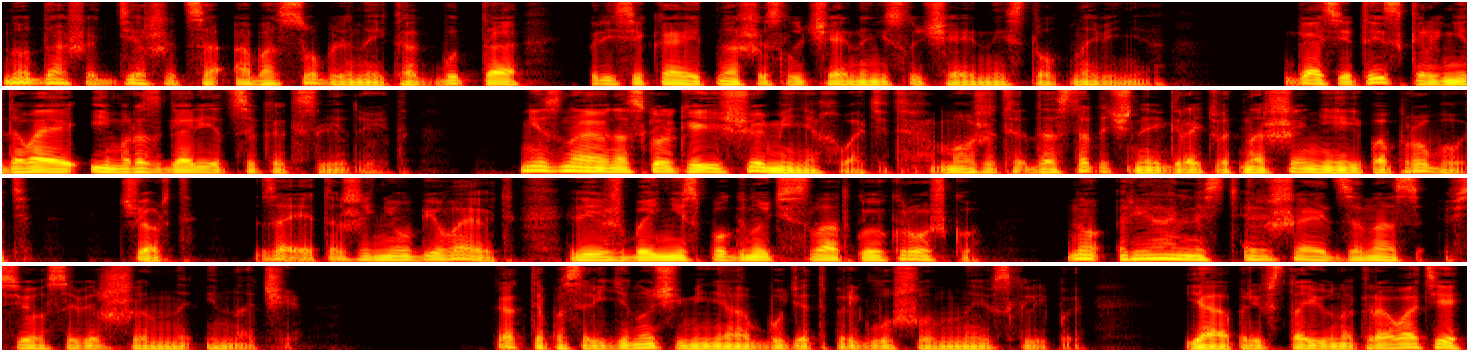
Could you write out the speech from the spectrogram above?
но Даша держится обособленной, как будто пресекает наши случайно-неслучайные столкновения. Гасит искры, не давая им разгореться как следует. Не знаю, насколько еще меня хватит. Может, достаточно играть в отношения и попробовать? Черт, за это же не убивают, лишь бы не спугнуть сладкую крошку. Но реальность решает за нас все совершенно иначе. Как-то посреди ночи меня будут приглушенные всхлипы. Я привстаю на кровати,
